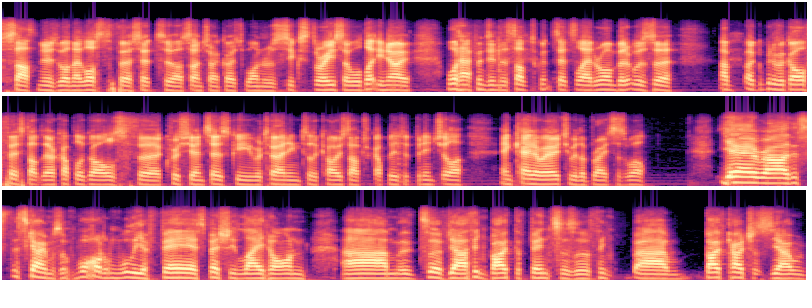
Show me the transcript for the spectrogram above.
this afternoon as well, and they lost the first set to uh, Sunshine Coast Wanderers six three. So we'll let you know what happens in the subsequent sets later on. But it was a, a, a bit of a goal fest up there. A couple of goals for Chris Jancewski returning to the coast after a couple of years at Peninsula, and Kato Aochi with a brace as well. Yeah, uh, this this game was a wild and woolly affair, especially late on. Um, sort of, yeah, I think both defenses, I think uh, both coaches, you know, would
